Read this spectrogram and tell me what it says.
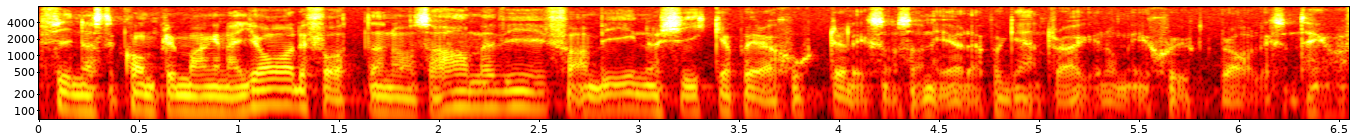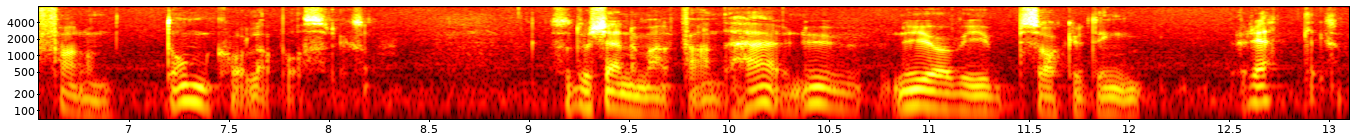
finaste komplimangerna jag hade fått. När någon sa ah, men vi, fan, vi är inne och kikar på era skjortor liksom, som ni gör där på Gant Dragon. De är sjukt bra. Liksom. Tänk vad fan om de kollar på oss. Liksom. Så då känner man, fan det här, nu, nu gör vi ju saker och ting rätt liksom.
